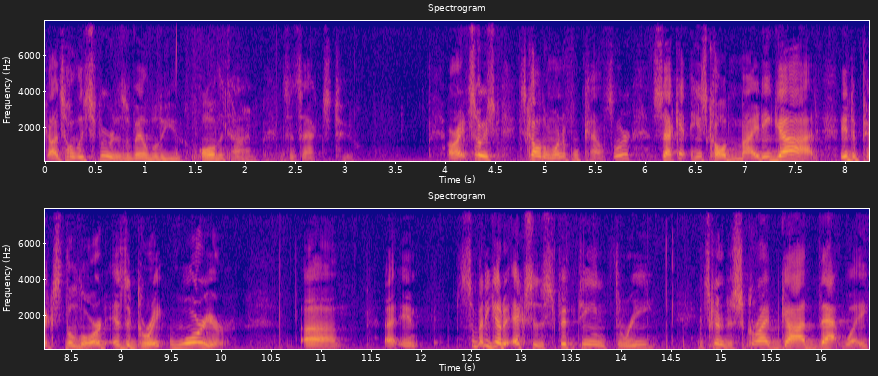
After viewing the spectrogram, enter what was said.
God's Holy Spirit is available to you all the time since Acts 2. All right, so he's, he's called a wonderful counselor. Second, he's called mighty God. It depicts the Lord as a great warrior. Uh, uh in, somebody go to Exodus 15 3. It's going to describe God that way.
